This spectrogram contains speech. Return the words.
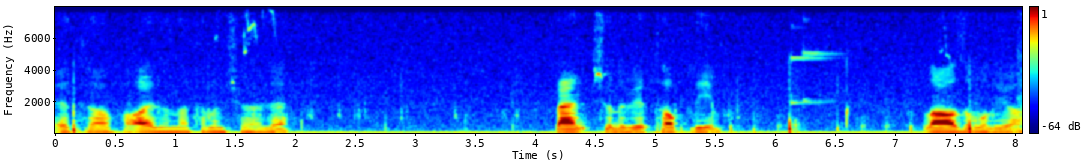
etrafı aydınlatalım şöyle. Ben şunu bir toplayayım. Lazım oluyor.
